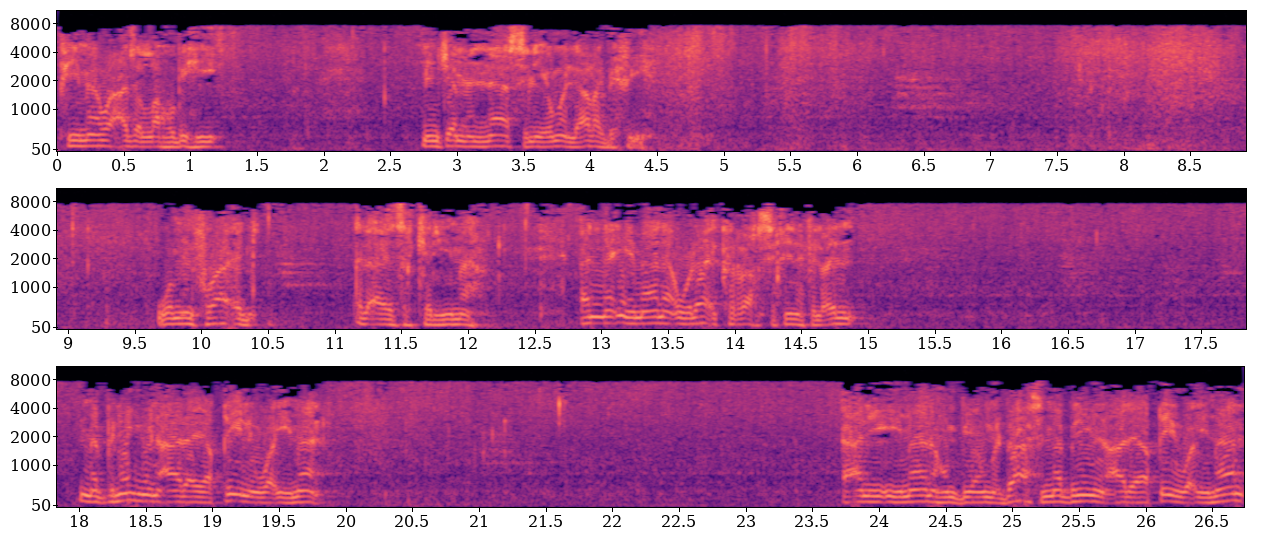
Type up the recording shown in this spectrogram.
فيما وعد الله به من جمع الناس ليوم لا ريب فيه. ومن فوائد الآية الكريمة أن إيمان أولئك الراسخين في العلم مبني على يقين وإيمان. أعني إيمانهم بيوم البعث مبني على يقين وإيمان.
